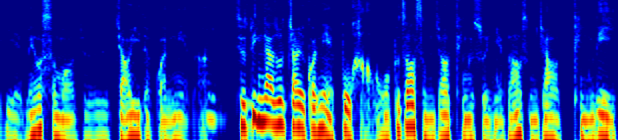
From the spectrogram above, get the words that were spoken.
也没有什么就是交易的观念啊，就应该说交易观念也不好，我不知道什么叫停损，也不知道什么叫停利，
